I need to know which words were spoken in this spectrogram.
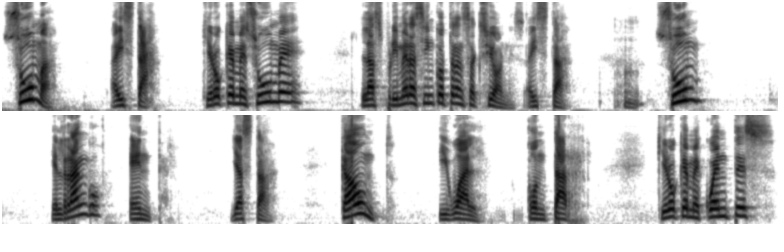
suma. Ahí está. Quiero que me sume las primeras cinco transacciones. Ahí está. Sum, el rango, enter. Ya está. Count, igual, contar. Quiero que me cuentes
